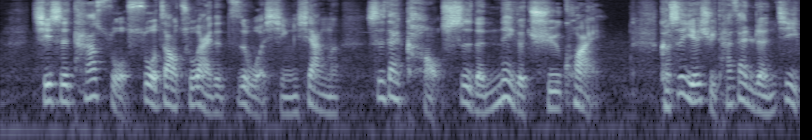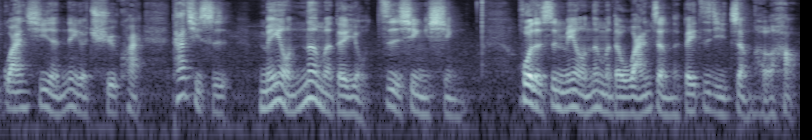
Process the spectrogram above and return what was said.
其实他所塑造出来的自我形象呢，是在考试的那个区块。可是，也许他在人际关系的那个区块，他其实没有那么的有自信心，或者是没有那么的完整的被自己整合好。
